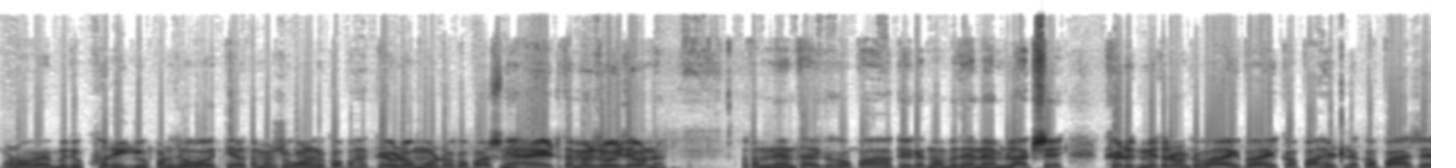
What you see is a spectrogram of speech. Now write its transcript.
પણ હવે બધું ખરી ગયું. પણ જોવો, અત્યારે તમે જુઓ ને, કપાસ કેવડો મોટો, કપાસની હાઇટ તમે જોઈ જાઓ ને, તો તમને એમ થાય કે કપાસ હકીકતમાં બધાને એમ લાગશે, ખેડૂત મિત્રોને કે ભાઈ ભાઈ, કપાસ એટલે કપાસ છે.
